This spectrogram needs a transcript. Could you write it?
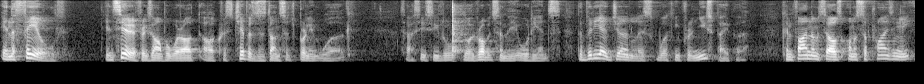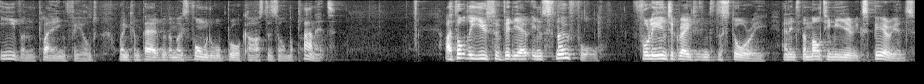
In the field, in Syria, for example, where our, our Chris Chivers has done such brilliant work, so I see Lloyd Robertson in the audience, the video journalists working for a newspaper can find themselves on a surprisingly even playing field when compared with the most formidable broadcasters on the planet. I thought the use of video in Snowfall, fully integrated into the story and into the multimedia experience,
